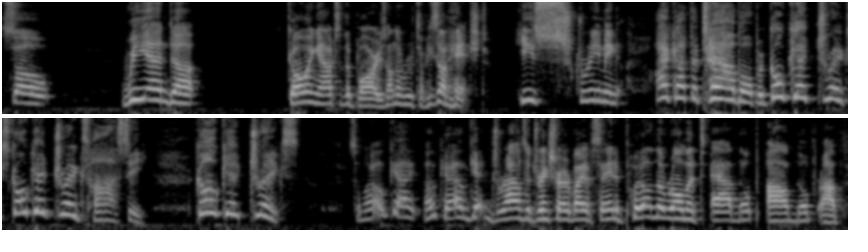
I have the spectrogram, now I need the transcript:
So we end up going out to the bar. He's on the rooftop. He's unhinged. He's screaming, I got the tab open. Go get drinks. Go get drinks, Hossie. Go get drinks. So I'm like, okay, okay. I'm getting rounds of drinks for everybody. I'm saying to put on the Roman tab. No problem, no problem.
